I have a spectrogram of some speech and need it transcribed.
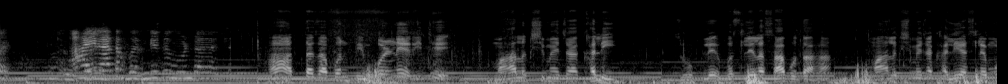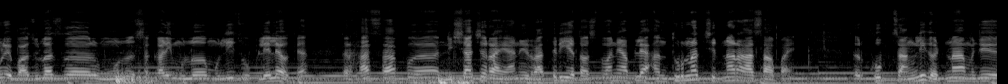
आईला आता भरणीचं मुंडा घातला. हा आत्ताच आपण पिंपळनेर इथे महालक्ष्मीच्या खाली झोपले बसलेला साप होता हा. महालक्ष्मीच्या खाली असल्यामुळे बाजूलाच मुलं सकाळी मुलं मुली झोपलेल्या होत्या. तर हा साप निशाचर आहे आणि रात्री येत असतो आणि आपल्या अंथरुणात शिरणारा हा साप आहे. तर खूप चांगली घटना म्हणजे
